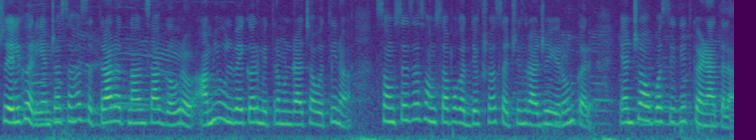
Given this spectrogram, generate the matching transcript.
शेलघर यांच्यासह सतरा रत्नांचा गौरव आम्ही उल्वेकर मित्रमंडळाच्या वतीनं संस्थेचे संस्थापक अध्यक्ष सचिन राजे येरुणकर यांच्या उपस्थितीत करण्यात आला.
